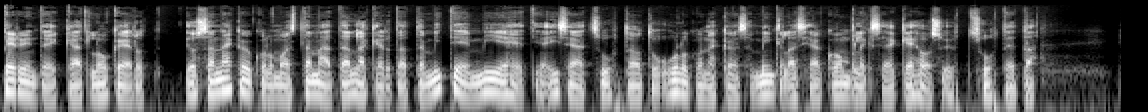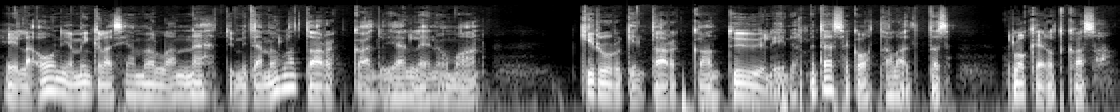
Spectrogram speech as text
perinteikkäät lokerot, jossa näkökulma olisi tämä tällä kertaa, että miten miehet ja isät suhtautuu ulkonäköönsä, minkälaisia komplekseja ja kehosuhteita heillä on ja minkälaisia me ollaan nähty, mitä me ollaan tarkkailtu jälleen omaan kirurgin tarkkaan tyyliin. Jos me tässä kohtaa laitettaisiin lokerot kasaan.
